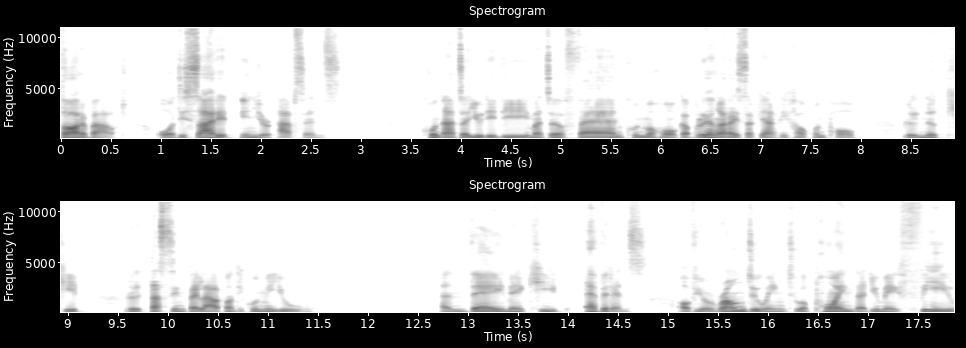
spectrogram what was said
thought about, or decided in your absence. คุณอาจจะอยู่ดีๆ มาเจอแฟน คุณโมโหกับเรื่องอะไรสักอย่างที่เขาค้นพบ หรือนึกคิด หรือตัดสินไปแล้วตอนที่คุณไม่อยู่ And they may keep evidence of your wrongdoing to a point that you may feel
